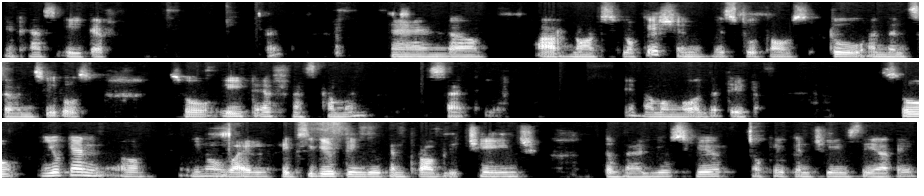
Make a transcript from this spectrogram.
it has 8F, right? And uh, R0's location is 2002 and then seven zeros. So 8F has come and sat here okay, among all the data. So you can, uh, you know, while executing, you can probably change the values here. Okay, you can change the array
